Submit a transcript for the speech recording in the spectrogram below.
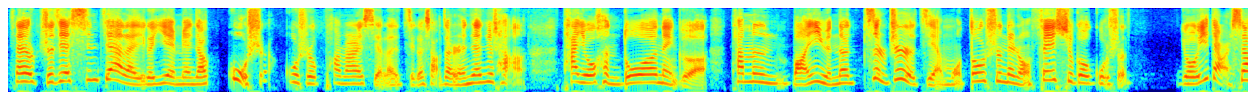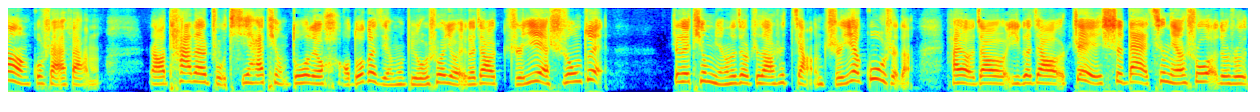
现在就直接新建了一个页面叫故事，故事旁边写了几个小字“人间剧场”。它有很多那个他们网易云的自制节目，都是那种非虚构故事，有一点像故事 FM。然后它的主题还挺多的，有好多个节目，比如说有一个叫《职业十宗罪》，这个听名字就知道是讲职业故事的。还有叫一个叫《这世代青年说》，就是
